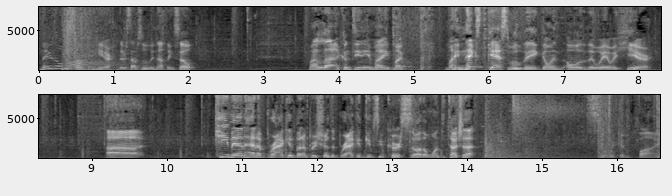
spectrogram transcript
Maybe there'll be something here. There's absolutely nothing. So my la continue my my my next guess will be going all the way over here. Uh, Keyman had a bracket, but I'm pretty sure the bracket gives you curse, so I don't want to touch that. Let's see if we can find.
